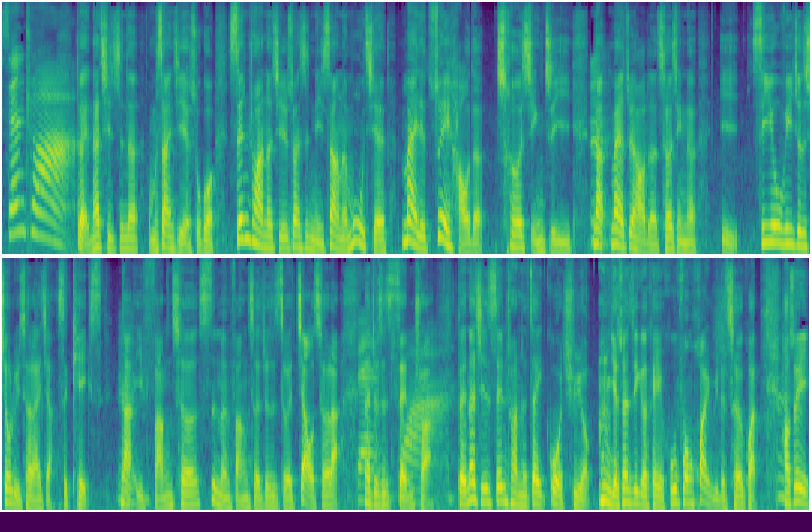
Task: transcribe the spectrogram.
Centra 对，那其实呢，我们上一集也说过，Centra 呢，其实算是你上的目前卖的最好的车型之一。那卖的最好的车型呢，以 CUV 就是修旅车来讲是 Kicks，那以房车四门房车就是这个轿车啦，那就是 Centra。对，那其实 Centra 呢，在过去哦，也算是一个可以呼风唤雨的车款。好，所以。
